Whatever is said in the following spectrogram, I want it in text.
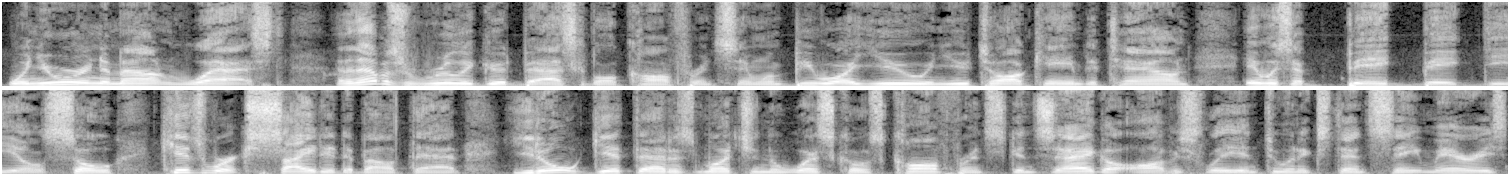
when you were in the Mountain West, I mean, that was a really good basketball conference. And when BYU and Utah came to town, it was a big, big deal. So kids were excited about that. You don't get that as much in the West Coast Conference. Gonzaga, obviously, and to an extent, St. Mary's.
